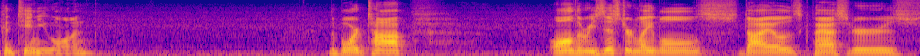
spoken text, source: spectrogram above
continue on. The board top, all the resistor labels, diodes, capacitors,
